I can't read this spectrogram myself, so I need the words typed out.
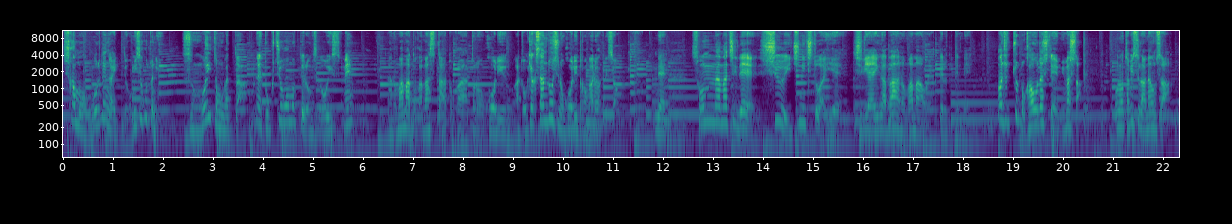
しかもゴールデン街ってお店ごとにすんごいとんがった、ね、特徴を持ってるお店が多いですよね。あのママとかマスターとかとの交流あとお客さん同士の交流とかもあるわけですよ。でそんな街で週1日とはいえ知り合いがバーのママをやってるってんでまあちょちょっと顔を出してみましたこの旅するアナウンサー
